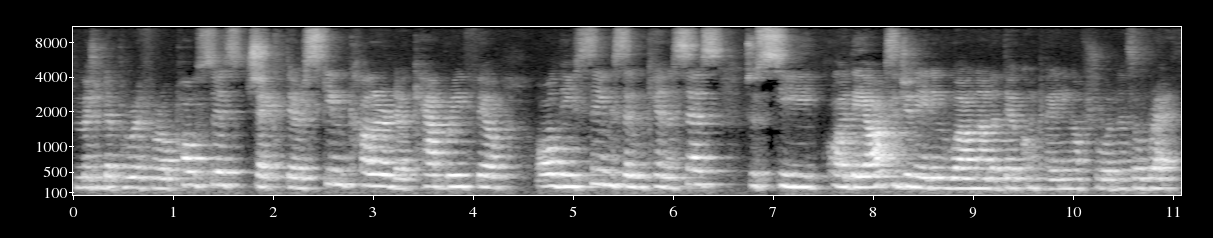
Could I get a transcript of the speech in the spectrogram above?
measure the peripheral pulses, check their skin color, their cap refill, all these things that we can assess to see are they oxygenating well now that they're complaining of shortness of breath.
